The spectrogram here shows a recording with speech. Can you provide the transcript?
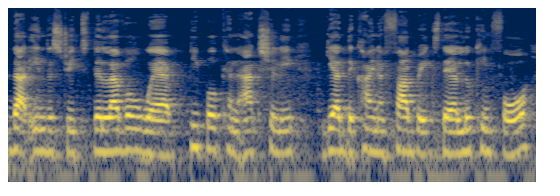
that industry to the level where people can actually get the kind of fabrics they're looking for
